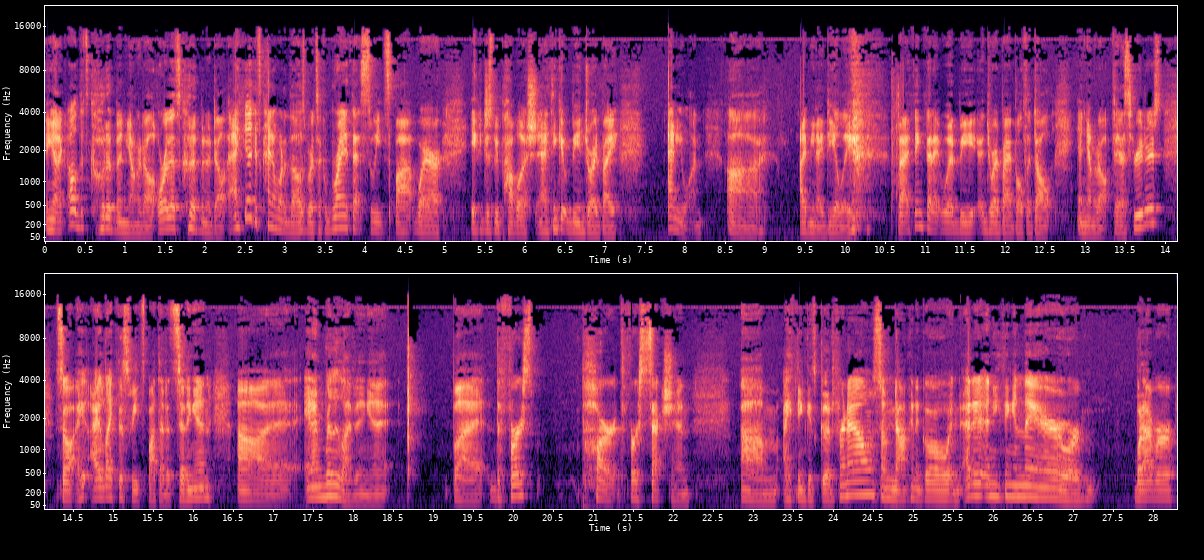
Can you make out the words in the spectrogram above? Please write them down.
and you're like, oh, this could have been young adult or this could have been adult. I feel like it's kind of one of those where it's like right at that sweet spot where it could just be published and I think it would be enjoyed by anyone. Uh, I mean, ideally. but I think that it would be enjoyed by both adult and young adult fantasy readers. So I, I like the sweet spot that it's sitting in, uh, and I'm really loving it. But the first part, the first section, um, I think is good for now. So I'm not gonna go and edit anything in there or whatever.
